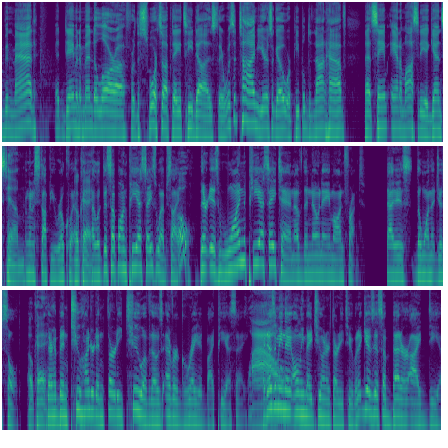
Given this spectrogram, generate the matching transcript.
have been mad at Damon mm-hmm. Amendolara for the sports updates he does. There was a time years ago where people did not have that same animosity against him. I'm going to stop you real quick. Okay. I looked this up on PSA's website. Oh. There is one PSA 10 of the no name on front. That is the one that just sold. Okay. There have been 232 of those ever graded by PSA. Wow. It doesn't mean they only made 232, but it gives us a better idea.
